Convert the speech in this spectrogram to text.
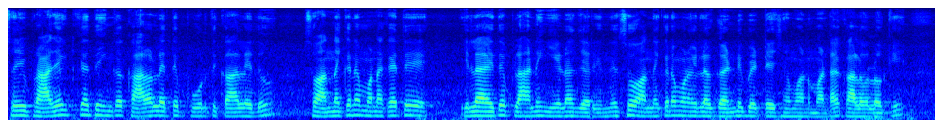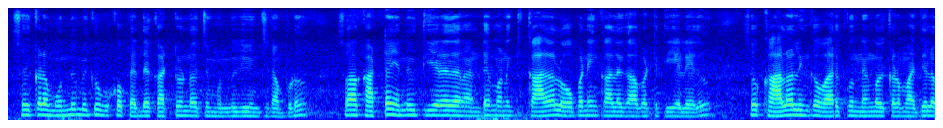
సో ఈ ప్రాజెక్ట్కి అయితే ఇంకా కాలువలు అయితే పూర్తి కాలేదు. సో అందుకనే మనకైతే ఇలా అయితే ప్లానింగ్ చేయడం జరిగింది. సో అందుకనే మనం ఇలా గండి పెట్టేసాం అనమాట కాలువలోకి. సో ఇక్కడ ముందు మీకు ఒక పెద్ద కట్ట ఉండొచ్చు ముందు చూపించినప్పుడు. సో ఆ కట్ట ఎందుకు తీయలేదని అంటే మనకి కాలువలు ఓపెనింగ్ కాలేదు కాబట్టి తీయలేదు. సో కాలువలు ఇంకా వర్క్ ఉందంగో ఇక్కడ మధ్యలో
